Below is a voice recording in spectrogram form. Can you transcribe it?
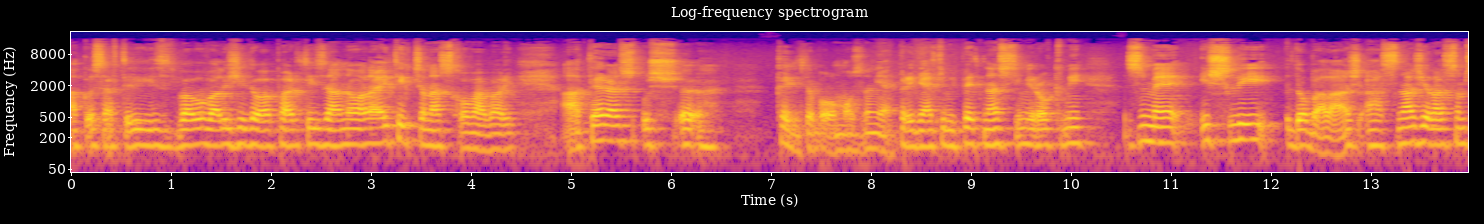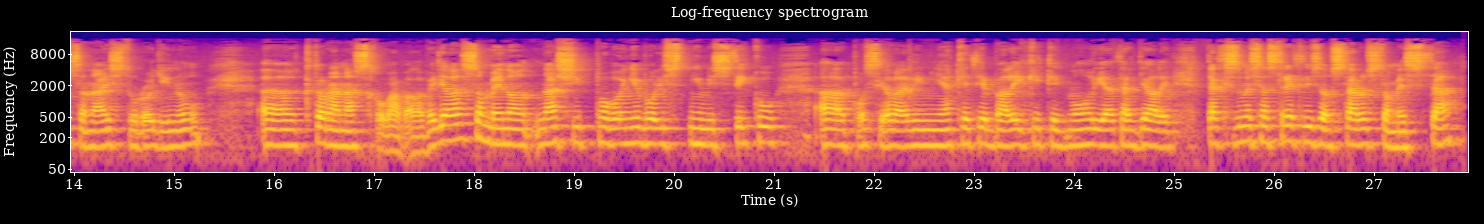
ako sa vtedy zbavovali židov a partizánov, ale aj tých, čo nás schovávali. A teraz už, uh, kedy to bolo možno nejak, pred nejakými 15 rokmi, sme išli do Baláž a snažila som sa nájsť tú rodinu, E, ktorá nás schovávala. Vedela som meno, naši po vojne boli s nimi styku, a posielali im nejaké tie balíky, keď mohli a tak ďalej. Tak sme sa stretli so starostom mesta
